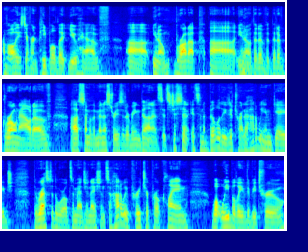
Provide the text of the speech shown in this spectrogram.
of all these different people that you have, uh, you know, brought up, uh, you know, that have that have grown out of uh, some of the ministries that are being done. It's it's just a, it's an ability to try to how do we engage the rest of the world's imagination. So how do we preach or proclaim what we believe to be true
